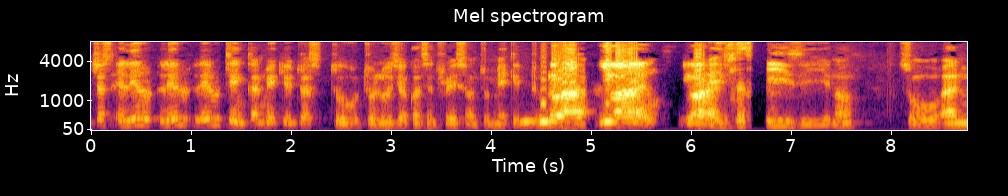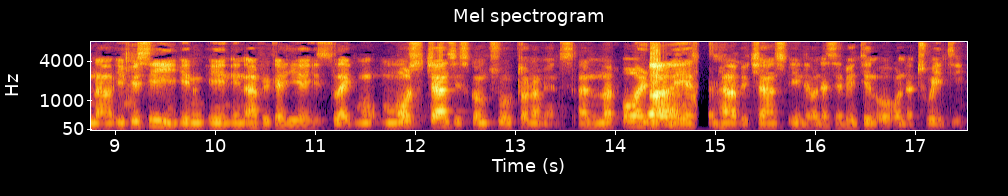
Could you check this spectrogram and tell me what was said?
just a little little little thing can make you just to to lose your concentration to make it. To You are you are right. You are right. it's just easy, you know. So, and uh, if you see in, in, in Africa here, it's like most chances come through tournaments, and not all the Right. players can have a chance in the under 17 or under 20.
